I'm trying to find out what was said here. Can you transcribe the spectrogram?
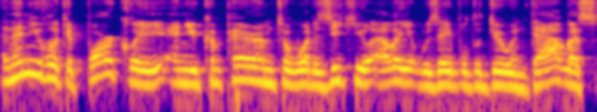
And then you look at Barkley and you compare him to what Ezekiel Elliott was able to do in Dallas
